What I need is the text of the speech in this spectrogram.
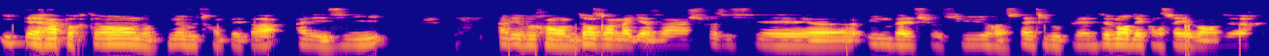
hyper important, donc ne vous trompez pas, allez-y, allez vous rendre dans un magasin, choisissez euh, une belle chaussure, celle qui vous plaît, demandez conseil au vendeur,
